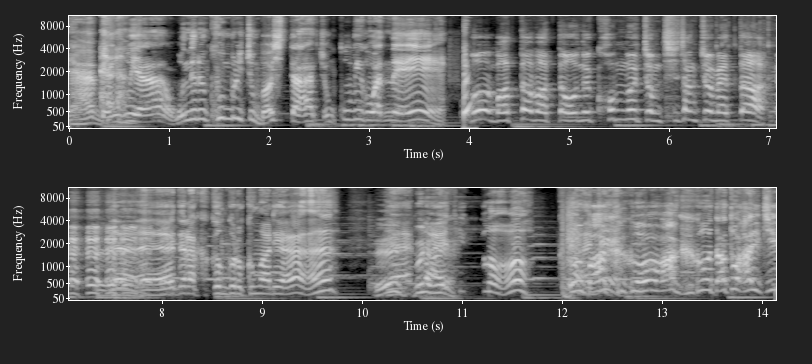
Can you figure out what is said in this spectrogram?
야 맹구야 오늘은 콧물이 좀 멋있다 좀 꾸미고 왔네 어 맞다 맞다 오늘 콧물 좀 치장 좀 했다 야, 얘들아 그건 그렇고 말이야. 어? 에? 야, 뭐야 왜? 알지, 그거. 그거 어, 아 알지? 그거 아 그거 나도 알지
